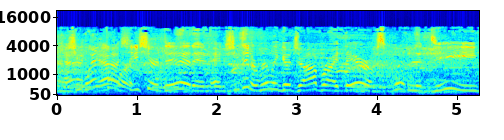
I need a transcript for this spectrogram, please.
And she went yeah, for it. she sure did, and, and she did a really good job right there of splitting the D.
